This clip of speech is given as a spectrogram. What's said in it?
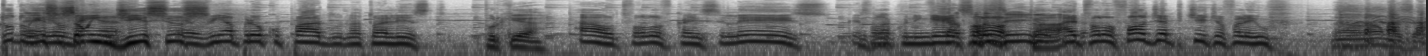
Tudo É, isso eu são vinha- Eu indícios. vinha preocupado na tua lista. Por quê? Ah, tu falou ficar em silêncio, não quer falar com ninguém. Ficar tu falou, sozinho. Tá. Aí tu falou falta de apetite. Eu falei, ufa. Não, não, mas, é-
